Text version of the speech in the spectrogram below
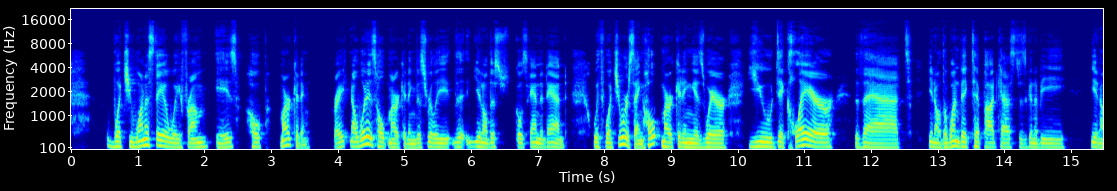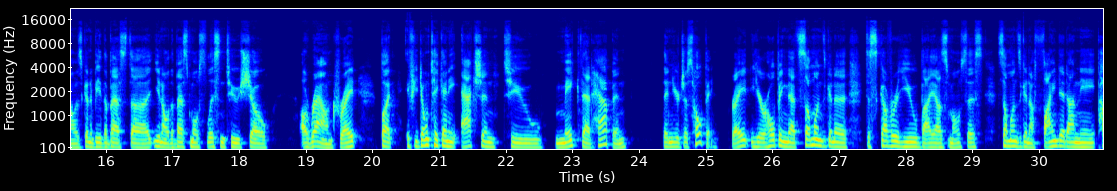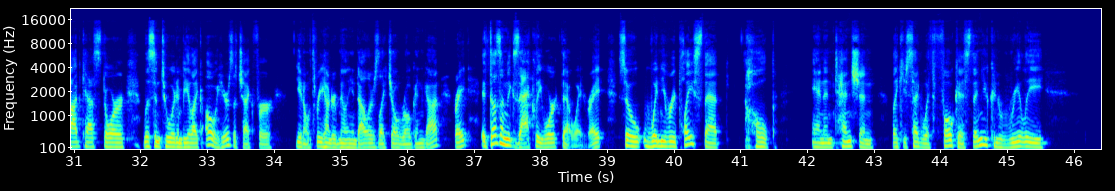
"What you want to stay away from is hope marketing." Right now, what is hope marketing? This really, the, you know, this goes hand in hand with what you were saying. Hope marketing is where you declare that you know the one big tip podcast is going to be you know is going to be the best uh, you know the best most listened to show around right but if you don't take any action to make that happen, then you're just hoping, right? You're hoping that someone's going to discover you by osmosis. Someone's going to find it on the podcast store, listen to it, and be like, oh, here's a check for you know $300 million like joe rogan got right it doesn't exactly work that way right so when you replace that hope and intention, like you said, with focus, then you can really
